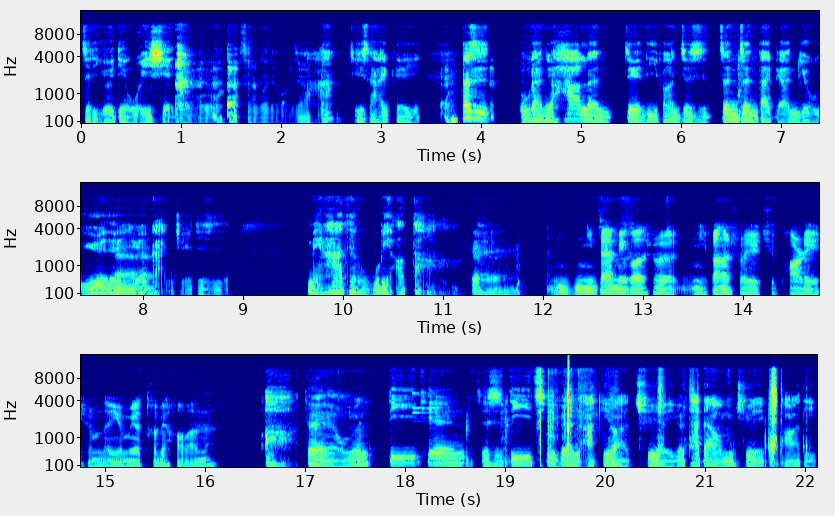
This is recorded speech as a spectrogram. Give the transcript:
这里有一点危险哦什么的，我就啊，其实还可以。但是我感觉哈伦这个地方就是真正代表纽约的一个嗯感觉，就是美哈顿无聊到。对，你你在美国的时候，你刚才说有去 party 什么的，有没有特别好玩的？啊、对，我们第一天就是第一次跟阿 Q 啊去了一个，他带我们去了一个 party，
